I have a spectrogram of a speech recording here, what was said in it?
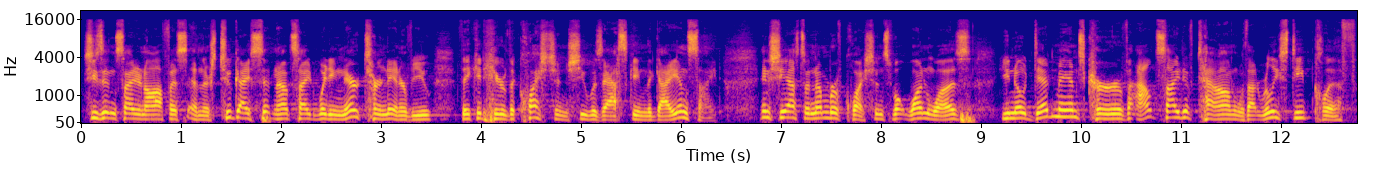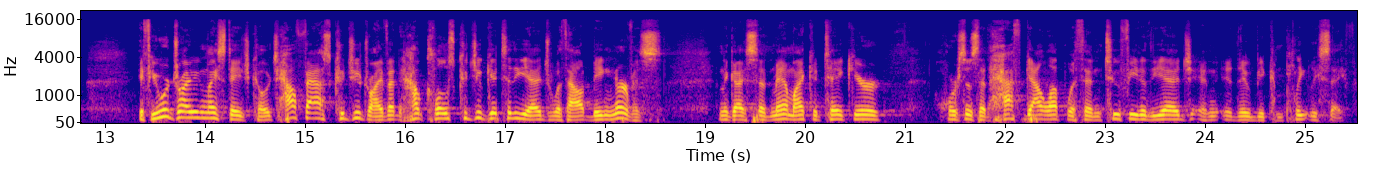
she's inside an office, and there's two guys sitting outside waiting their turn to interview. They could hear the questions she was asking the guy inside. And she asked a number of questions, but one was, you know, Dead Man's Curve outside of town with that really steep cliff if you were driving my stagecoach, how fast could you drive it? And how close could you get to the edge without being nervous? And the guy said, Ma'am, I could take your horses at half gallop within two feet of the edge and they would be completely safe.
